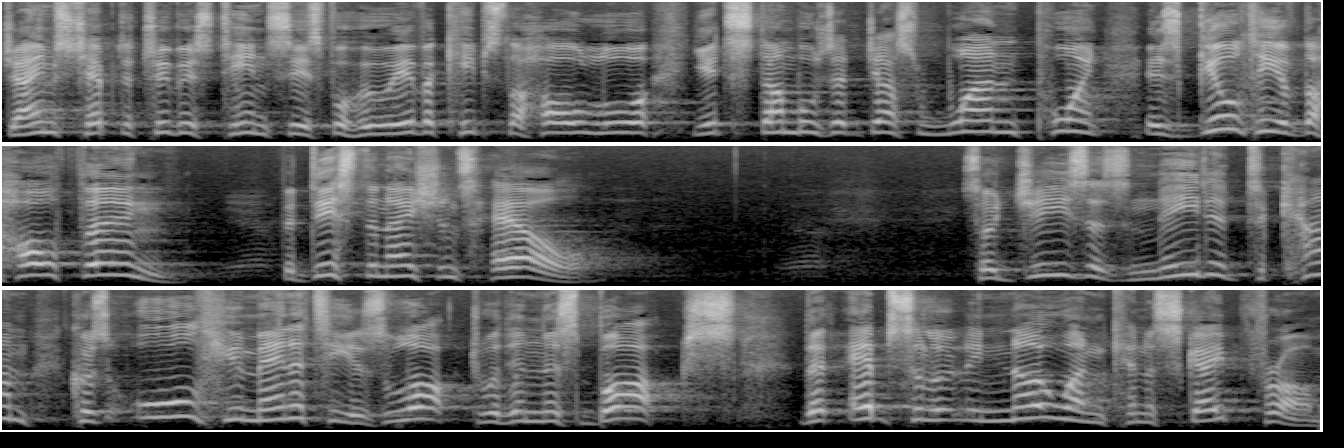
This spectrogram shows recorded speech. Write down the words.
James chapter 2, verse 10 says, For whoever keeps the whole law yet stumbles at just one point is guilty of the whole thing. The destination's hell. So Jesus needed to come because all humanity is locked within this box. that absolutely no one can escape from.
